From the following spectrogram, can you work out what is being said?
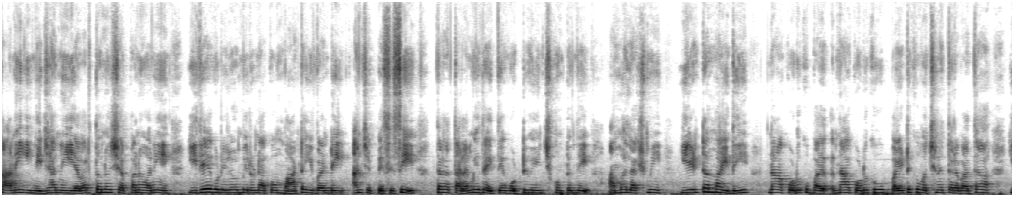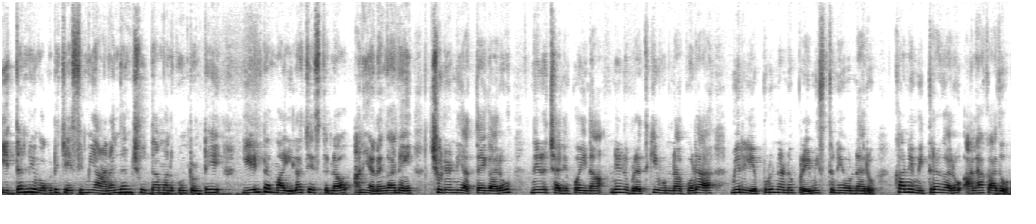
కానీ ఈ నిజాన్ని ఎవరితోనూ చెప్పను అని ఇదే గుడిలో మీరు నాకు మాట ఇవ్వండి అని చెప్పేసి తన తల మీద అయితే ఒట్టు వేయించుకుంటుంది. అమ్మ లక్ష్మి ఏంటమ్మా ఇది? నా కొడుకు బ నా కొడుకు బయటకు వచ్చిన తర్వాత ఇద్దరిని ఒకటి చేసి మీ ఆనందం చూద్దాం అనుకుంటుంటే ఏంటమ్మా ఇలా చేస్తున్నావు అని అనగానే చూడండి అత్తయ్య గారు నేను చనిపోయినా నేను బ్రతికి ఉన్నా కూడా మీరు ఎప్పుడు నన్ను ప్రేమిస్తూనే ఉన్నారు. కానీ మిత్రగారు అలా కాదు.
